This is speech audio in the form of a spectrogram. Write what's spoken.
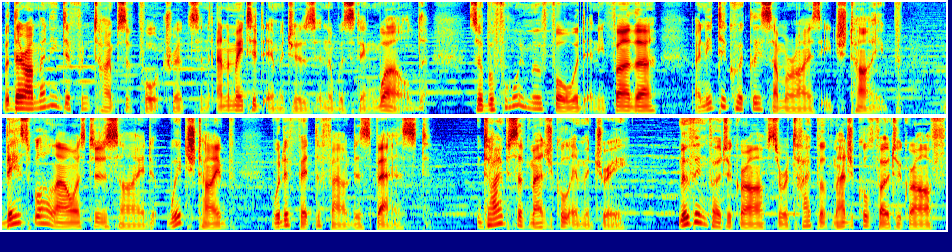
But there are many different types of portraits and animated images in the wizarding world, so before we move forward any further, I need to quickly summarize each type. This will allow us to decide which type would have fit the founders best. Types of magical imagery Moving photographs are a type of magical photograph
